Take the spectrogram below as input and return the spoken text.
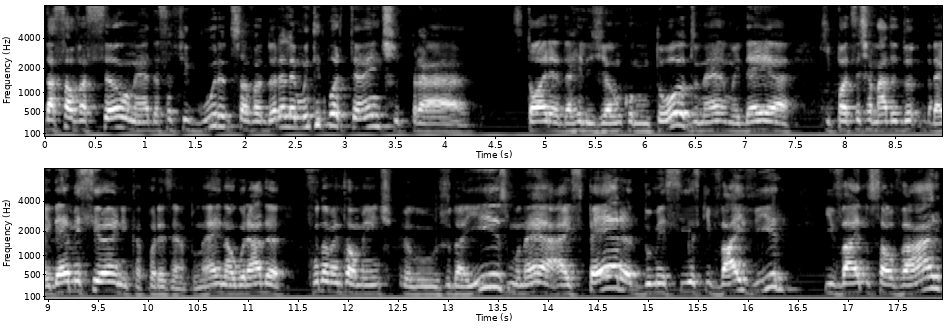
da salvação, né, dessa figura do Salvador, ela é muito importante para história da religião como um todo, né? Uma ideia que pode ser chamada do, da ideia messiânica, por exemplo, né? inaugurada fundamentalmente pelo judaísmo, né? a espera do Messias que vai vir e vai nos salvar.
